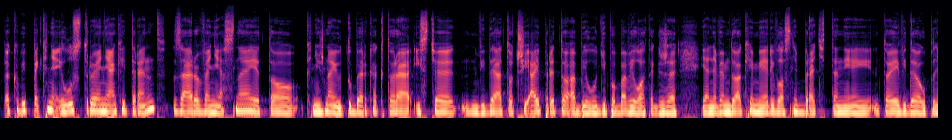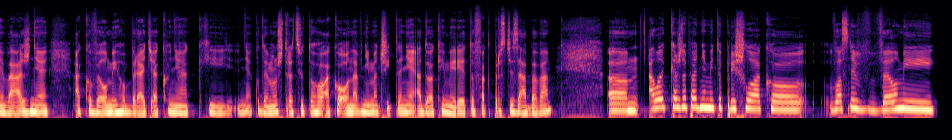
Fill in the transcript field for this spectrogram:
akoby pekne ilustruje nejaký trend. Zároveň jasné, je to knižná youtuberka, ktorá iste videa točí aj preto, aby ľudí pobavila, takže ja neviem do akej miery vlastne brať ten jej, to jej video úplne vážne, ako veľmi ho brať ako nejaký, nejakú demonstráciu toho, ako ona vníma čítanie a do akej miery je to fakt proste zábava. Um, ale každopádne mi to prišlo ako vlastne veľmi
